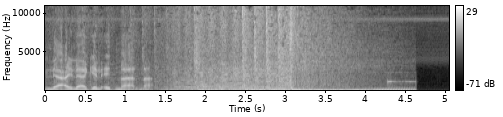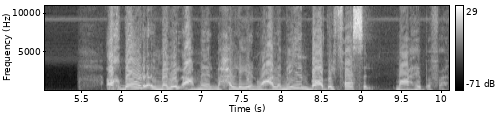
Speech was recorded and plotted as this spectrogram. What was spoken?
لعلاج الإدمان. أخبار المال والأعمال محليا وعالميا بعد الفاصل مع هبة فهمي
